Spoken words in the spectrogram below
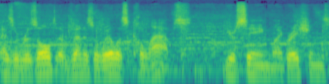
as a result of Venezuela's collapse, you're seeing migrations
